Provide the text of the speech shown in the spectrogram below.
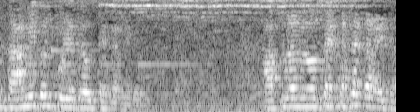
तसं आम्ही पण पुण्यात व्यवसाय गेलो. आपला व्यवसाय कसा करायचा?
